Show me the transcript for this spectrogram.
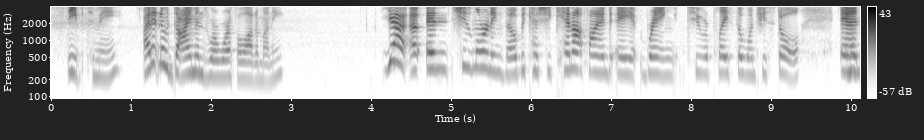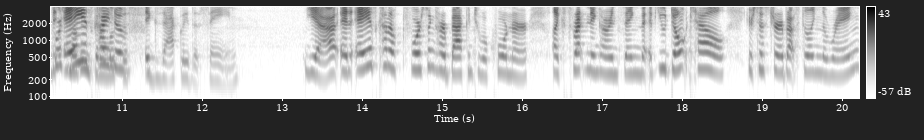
steep to me. I didn't know diamonds were worth a lot of money. Yeah, uh, and she's learning though because she cannot find a ring to replace the one she stole. And, of course, A is kind of exactly the same. yeah, and A is kind of forcing her back into a corner, like threatening her and saying that if you don't tell your sister about stealing the ring,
